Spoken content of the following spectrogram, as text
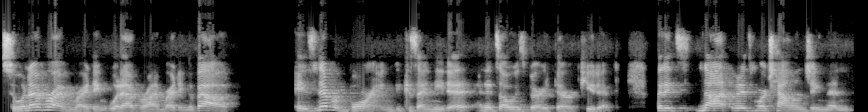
So whenever I'm writing, whatever I'm writing about, is never boring because I need it and it's always very therapeutic. But it's not, it's more challenging than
